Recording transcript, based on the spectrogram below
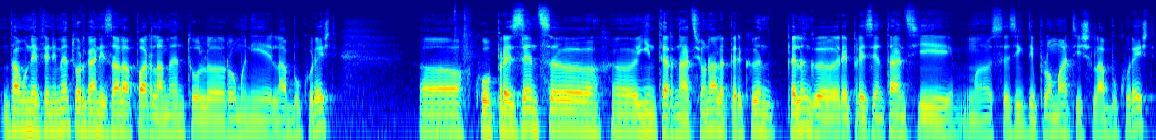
Da, un eveniment organizat la Parlamentul României la București uh, cu o prezență uh, internațională pe, când, pe lângă reprezentanții, uh, să zic, diplomatici la București.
